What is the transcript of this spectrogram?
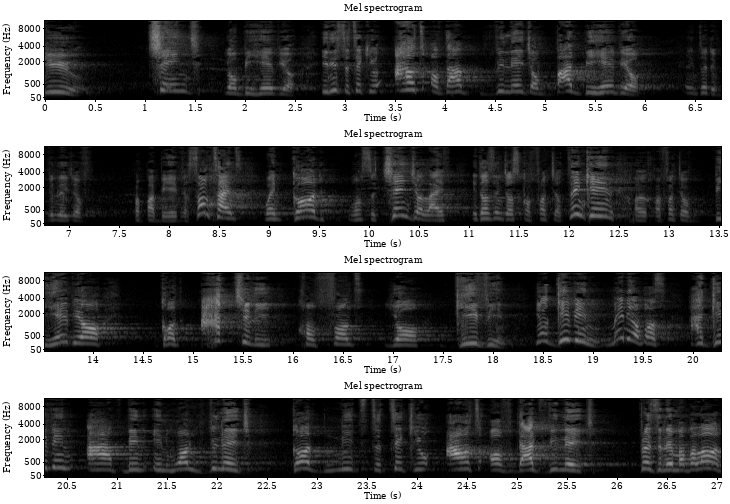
you change your behavior. He needs to take you out of that village of bad behavior into the village of proper behavior. Sometimes, when God wants to change your life, He doesn't just confront your thinking or confront your behavior. God actually confronts your giving. Your giving, many of us are giving, have been in one village. God needs to take you out of that village. Praise the name of the Lord.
